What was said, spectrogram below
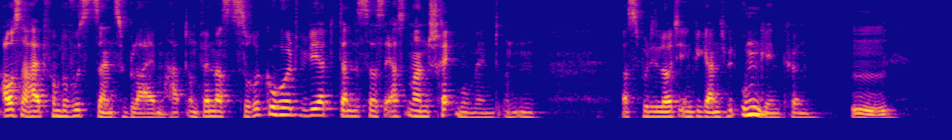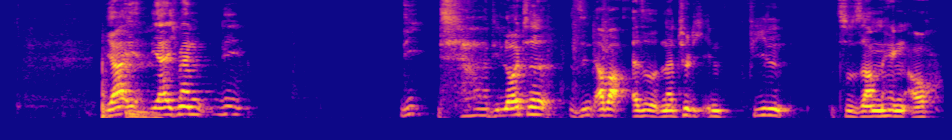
außerhalb vom Bewusstsein zu bleiben hat. Und wenn das zurückgeholt wird, dann ist das erstmal ein Schreckmoment und ein, was, wo die Leute irgendwie gar nicht mit umgehen können. Ja, ja, ich meine, die, die, die Leute sind aber also natürlich in vielen Zusammenhängen auch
